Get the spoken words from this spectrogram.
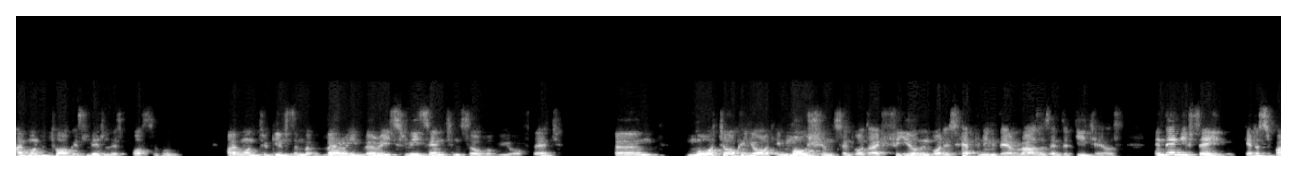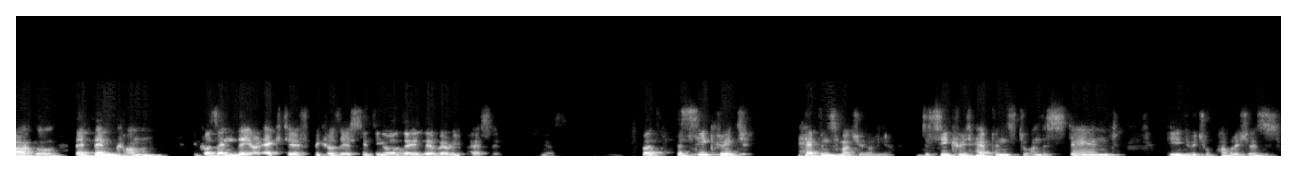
i want to talk as little as possible I want to give them a very, very three sentence overview of that. Um, more talking about emotions and what I feel and what is happening there rather than the details. And then if they get a sparkle, let them come because then they are active because they're sitting all day, they're very passive. Yes. But the secret happens much earlier. The secret happens to understand the individual publishers,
